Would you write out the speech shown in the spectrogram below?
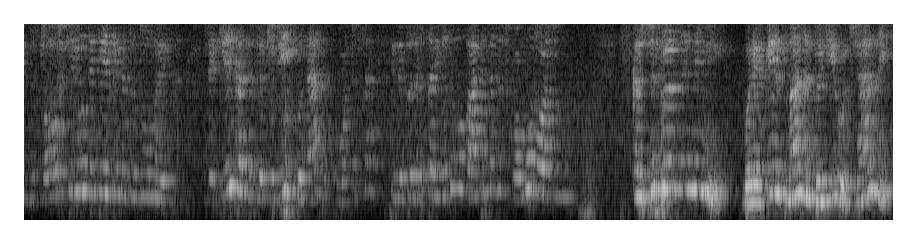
І до чого ж ті люди тільки не додумаються. Вже кілька тисячоліть по небу кочуся і не перестаю дивуватися людському розуму. Скажи про це мені, бо який з мене тоді учений,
